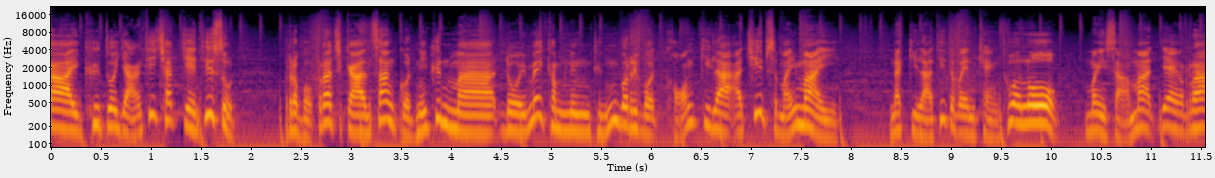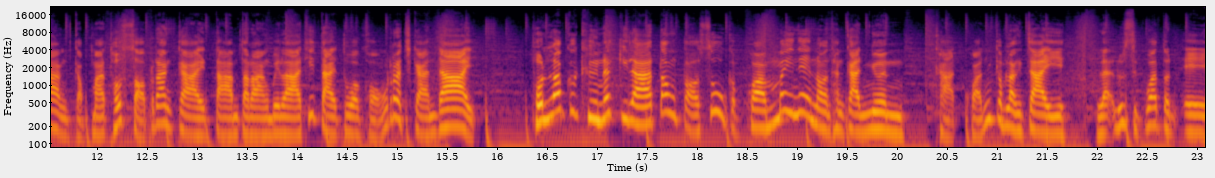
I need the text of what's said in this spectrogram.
กายคือตัวอย่างที่ชัดเจนที่สุด ระบบราชการสร้างกฎนี้ขึ้นมา โดยไม่คำนึงถึงบริบทของกีฬาอาชีพสมัยใหม่ นักกีฬาที่ตะเวนแข่งทั่วโลก ไม่สามารถแยกร่างกลับมาทดสอบร่างกายตามตารางเวลาที่ตายตัวของราชการได้ ผลลัพธ์ก็คือนักกีฬาต้องต่อสู้กับความไม่แน่นอนทางการเงินขาดขวัญกำลังใจ และรู้สึกว่าตนเอง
